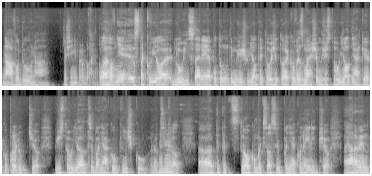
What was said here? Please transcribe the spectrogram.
návodu na řešení problému. Ale hlavně z takovéhle dlouhé série potom ty můžeš udělat i to, že to jako vezmeš a můžeš z toho udělat nějaký jako produkt, jo? Můžeš z toho udělat třeba nějakou knížku například. Mm-hmm uh, typického komiksu asi úplně jako nejlíp, jo. A já nevím,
